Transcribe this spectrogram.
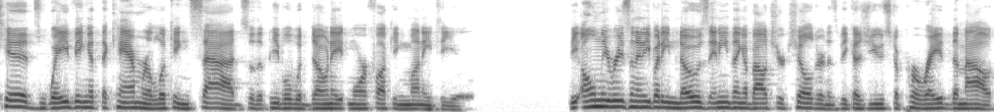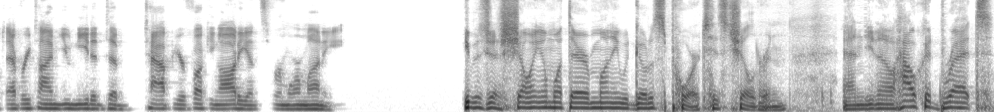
kids waving at the camera, looking sad, so that people would donate more fucking money to you. The only reason anybody knows anything about your children is because you used to parade them out every time you needed to tap your fucking audience for more money. He was just showing them what their money would go to support his children. And, you know, how could Brett,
